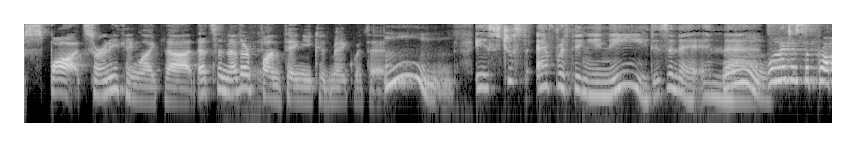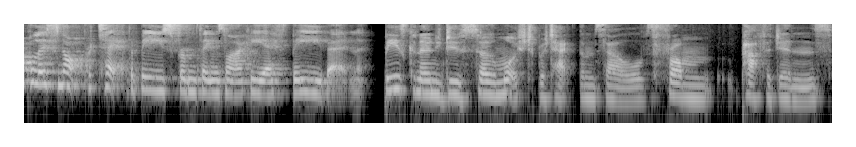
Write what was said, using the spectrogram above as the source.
spots or anything like that, that's another fun thing you could make with it. Mm. It's just everything you need, isn't it, in mm. there? Why does the propolis not protect the bees from things like EFB then? Bees can only do so much to protect themselves from pathogens.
